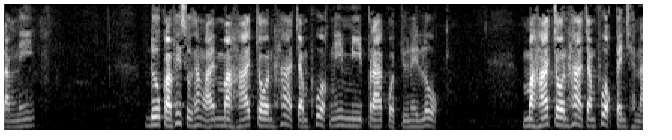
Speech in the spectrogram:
ดังนี้ ดูก่อนพิสูจทั้งหลาย มหาโจรห้าจำพวกนี้มีปรากฏอยู่ในโลก มหาโจรห้าจำพวกเป็นไน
